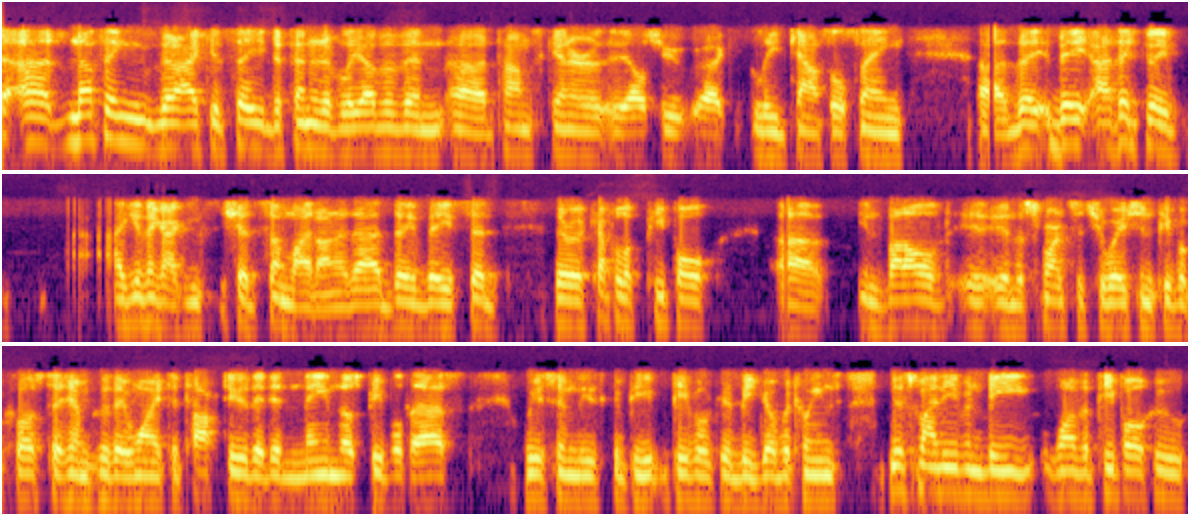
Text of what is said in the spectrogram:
uh, nothing that I could say definitively, other than uh, Tom Skinner, the LSU uh, lead counsel, saying uh, they, they. I think they. I think I can shed some light on it. Uh, they, they said there were a couple of people uh, involved in, in the smart situation, people close to him who they wanted to talk to. They didn't name those people to us. We assume these could be people could be go-betweens. This might even be one of the people who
